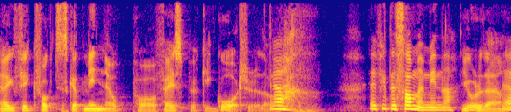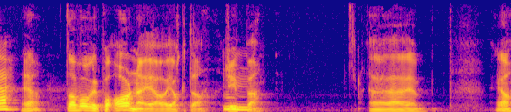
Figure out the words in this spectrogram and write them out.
jeg fikk faktisk et minne opp på Facebook i går, tror jeg det var. Ja. Jeg fikk det samme minnet. Gjorde du det? Ja. Da var vi på Arnøya og jakta rype. Eh, ja,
